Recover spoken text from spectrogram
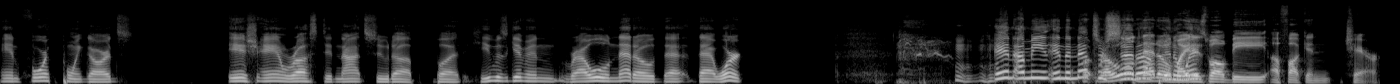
and fourth point guards. Ish and Russ did not suit up, but he was giving Raul Neto that that work. And I mean, and the Nets but are Raul set up Raul Neto might way. as well be a fucking chair,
